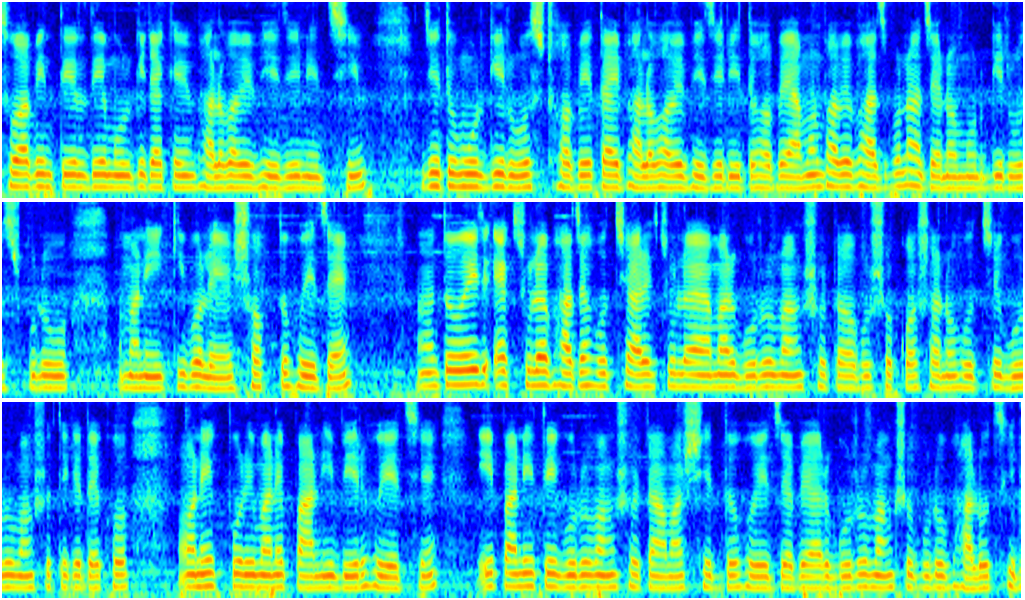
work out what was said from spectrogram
সোয়াবিন তেল দিয়ে মুরগিটাকে আমি ভালোভাবে ভেজে নিচ্ছি। যেহেতু মুরগি রোস্ট হবে, তাই ভালোভাবে ভেজে নিতে হবে। এমনভাবে ভাজবো না যেন মুরগির রোস্টগুলো মানে কি বলে, শক্ত হয়ে যায়। তো এই এক চুলায় ভাজা হচ্ছে, আরেক চুলায় আমার গরুর মাংসটা অবশ্য কষানো হচ্ছে। গরুর মাংস থেকে দেখো অনেক পরিমাণে পানি বের হয়েছে। এই পানিতে গরুর মাংসটা আমার সেদ্ধ হয়ে যাবে আর গরুর মাংসগুলো ভালো ছিল।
